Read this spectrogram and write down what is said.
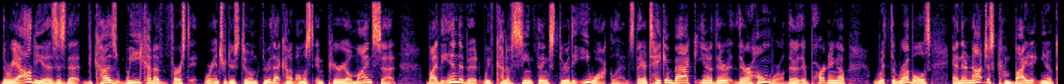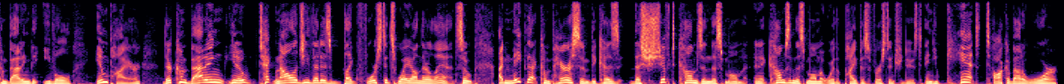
the reality is is that because we kind of first were introduced to them through that kind of almost imperial mindset by the end of it, we've kind of seen things through the Ewok lens. They're taking back, you know, their their homeworld. They're they're partnering up with the rebels, and they're not just combating, you know, combating the evil empire. They're combating, you know, technology that has like forced its way on their land. So I make that comparison because the shift comes in this moment, and it comes in this moment where the pipe is first introduced, and you can't talk about a war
